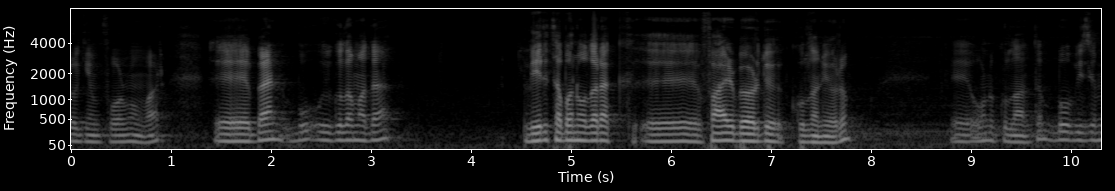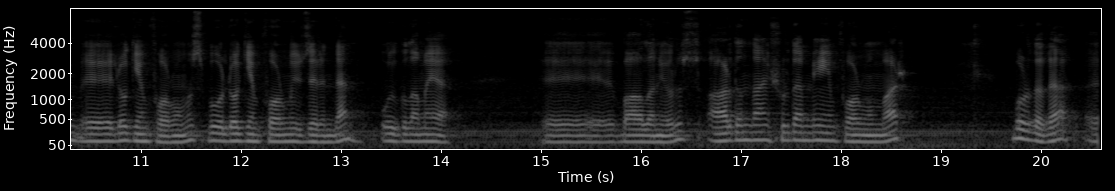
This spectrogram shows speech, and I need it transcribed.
login formum var. E, ben bu uygulamada veri tabanı olarak e, Firebird'ü kullanıyorum. E, onu kullandım. Bu bizim e, login formumuz. Bu login formu üzerinden uygulamaya e, bağlanıyoruz. Ardından şurada main formum var. Burada da e,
